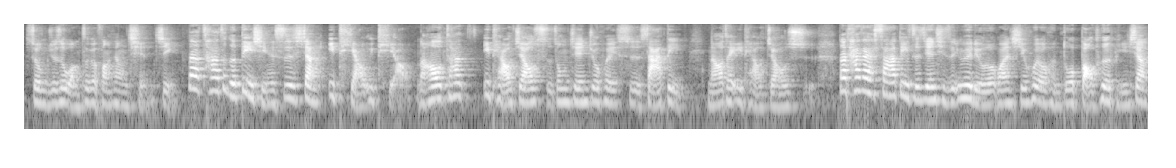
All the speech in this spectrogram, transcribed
所以我们就是往这个方向前进。那它这个地形是像一条一条，然后它一条礁石中间就会是沙地，然后再一条礁石。那它在沙地之间，其实因为流的关系，会有很多保特瓶像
